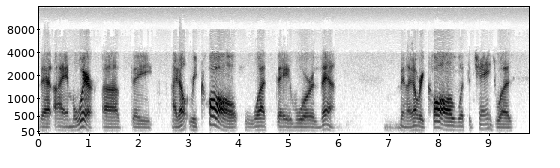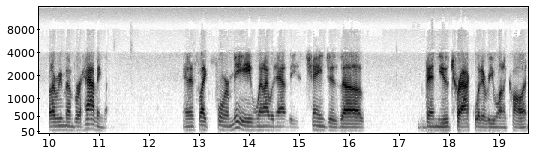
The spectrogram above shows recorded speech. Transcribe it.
that I am aware of the I don't recall what they were then. And I don't recall what the change was, but I remember having them. And it's like for me, when I would have these changes of venue, track, whatever you want to call it,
